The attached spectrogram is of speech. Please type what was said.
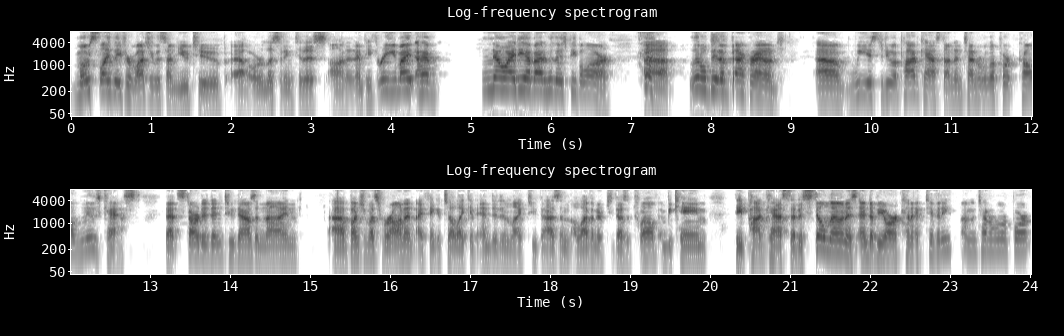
most likely, if you're watching this on YouTube uh, or listening to this on an MP3, you might have no idea about who those people are. A uh, little bit of background: uh, we used to do a podcast on Nintendo World Report called Newscast that started in 2009. A bunch of us were on it, I think, until like it ended in like 2011 or 2012, and became the podcast that is still known as NWR Connectivity on Nintendo World Report.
